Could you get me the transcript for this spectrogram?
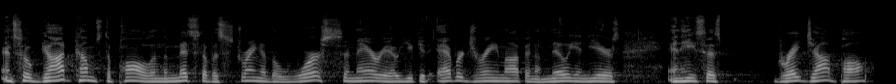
And so God comes to Paul in the midst of a string of the worst scenario you could ever dream up in a million years. And he says, Great job, Paul.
